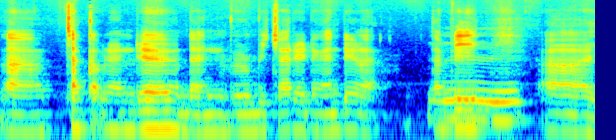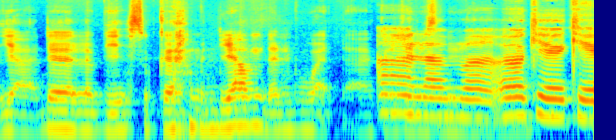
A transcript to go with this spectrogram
uh, cakap dengan dia dan berbicara dengan dia lah. Tapi Hmm. uh, ya dia lebih suka mendiam dan buat uh, kerja dia sendiri. Alamak. Okey, okey,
